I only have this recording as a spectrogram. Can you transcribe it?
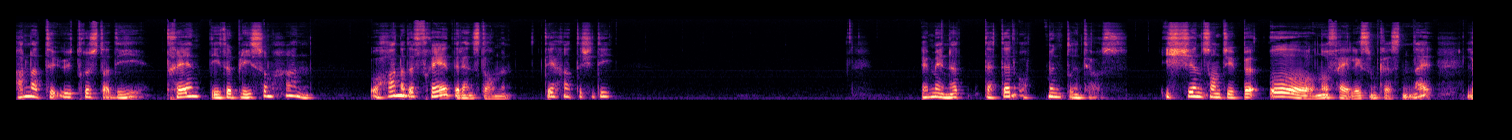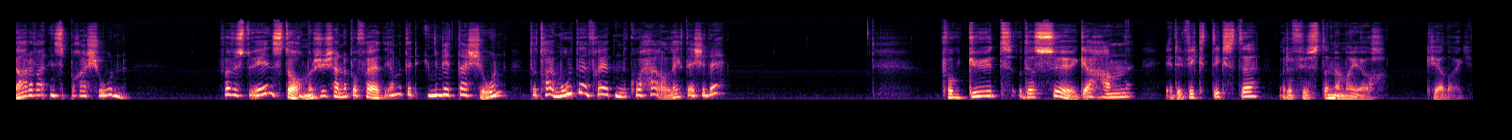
han hadde utrusta de, trent de til å bli som han, og han hadde fred i den stormen. Det hadde ikke de. Jeg mener at dette er en oppmuntring til oss. Ikke en sånn type 'Å, nå feiler jeg som kristen'. Nei, la det være en inspirasjon. For hvis du er i en storm og du ikke kjenner på fred, ja, men det er en invitasjon til å ta imot den freden. Hvor herlig det er ikke det? For Gud og det å søke Han er det viktigste og det første vi må gjøre hver dag.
